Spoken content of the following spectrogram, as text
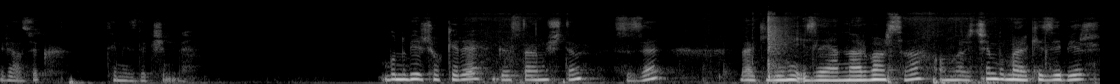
Birazcık temizlik şimdi. Bunu birçok kere göstermiştim size. Belki yeni izleyenler varsa onlar için bu merkezi bir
